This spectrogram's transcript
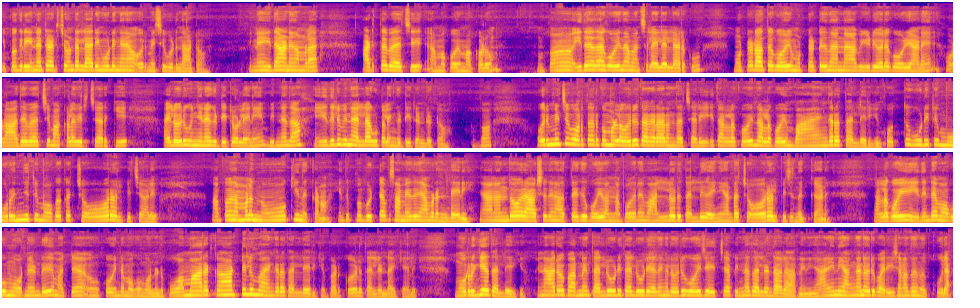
ഇപ്പോൾ ഗ്രീൻ നെറ്റ് അടിച്ചുകൊണ്ട് എല്ലാവരും കൂടി ഇങ്ങനെ ഒരുമിച്ച് വിടുന്ന കേട്ടോ. പിന്നെ ഇതാണ് നമ്മളെ അടുത്ത ബാച്ച് അമ്മക്കോയും മക്കളും. അപ്പോൾ ഇതേതാ കോഴി എന്നാൽ മനസ്സിലായില്ല എല്ലാവർക്കും. മുട്ടടാത്ത കോഴി മുട്ടട്ട് എന്ന് പറഞ്ഞാൽ ആ വീഡിയോയിലെ കോഴിയാണ്. ഓൾ ആദ്യ ബാച്ച് മക്കളെ വിരിച്ചിറക്കി അതിലൊരു കുഞ്ഞിനെ കിട്ടിയിട്ടുള്ളൂ ഇനി. പിന്നെ ഇതാ ഇതിൽ പിന്നെ എല്ലാ കുട്ടികളെയും കിട്ടിയിട്ടുണ്ട് കേട്ടോ അപ്പോൾ ഒരുമിച്ച് പുറത്തിറക്കുമ്പോൾ ഒരു തകരാറ് എന്താ വെച്ചാൽ ഈ തള്ളക്കോയും തള്ളക്കോയും ഭയങ്കര തല്ലായിരിക്കും. കൊത്തു കൂടിയിട്ട് മുറിഞ്ഞിട്ട് മുഖമൊക്കെ ചോര ഒലിപ്പിച്ചാളിയും അപ്പോൾ നമ്മൾ നോക്കി നിൽക്കണം ഇതിപ്പോൾ വിട്ട സമയത്ത് ഞാൻ ഇവിടെ ഉണ്ടേനി. ഞാൻ എന്തോ ഒരു ആവശ്യത്തിനകത്തേക്ക് പോയി വന്നപ്പോൾ അതിന് നല്ലൊരു തല്ല് കഴിഞ്ഞ് കണ്ട ചോര ഒലിപ്പിച്ച് നിൽക്കുകയാണ് തള്ളക്കോയി ഇതിന്റെ മുഖം മുറിഞ്ഞിട്ടുണ്ട് മറ്റേ കോയിന്റെ മുഖം മുറിഞ്ഞിട്ടുണ്ട് പൂവന്മാരെക്കാട്ടിലും ഭയങ്കര തല്ലായിരിക്കും പടക്കോകൾ തല്ലുണ്ടാക്കിയാൽ മുറുകിയ തല്ലായിരിക്കും. പിന്നെ ആരോ പറഞ്ഞ് തല്ലുകൂടി തല്ലുകൂടി ഏതെങ്കിലും ഒരു കോഴി ജയിച്ചാൽ പിന്നെ തല്ലുണ്ടാവില്ല പറഞ്ഞു. ഞാനിനി അങ്ങനെ ഒരു പരീക്ഷണത്തിൽ നിൽക്കൂല.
